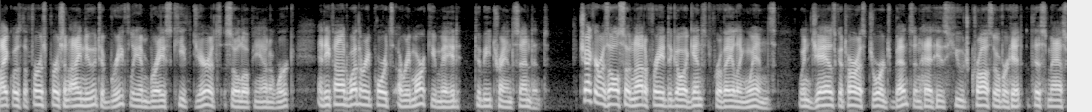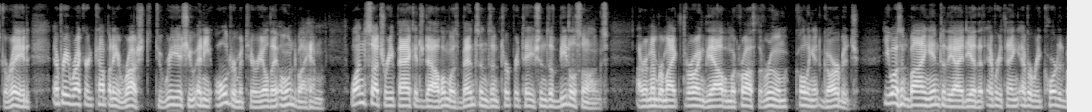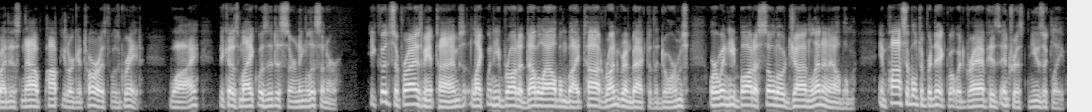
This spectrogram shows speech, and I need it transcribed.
Mike was the first person I knew to briefly embrace Keith Jarrett's solo piano work, and he found Weather Report's A Remark You Made to be transcendent. Checker was also not afraid to go against prevailing winds. When jazz guitarist George Benson had his huge crossover hit This Masquerade, every record company rushed to reissue any older material they owned by him. One such repackaged album was Benson's interpretations of Beatles songs. I remember Mike throwing the album across the room, calling it garbage. He wasn't buying into the idea that everything ever recorded by this now popular guitarist was great. Why? Because Mike was a discerning listener. He could surprise me at times, like when he brought a double album by Todd Rundgren back to the dorms, or when he bought a solo John Lennon album. Impossible to predict what would grab his interest musically.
